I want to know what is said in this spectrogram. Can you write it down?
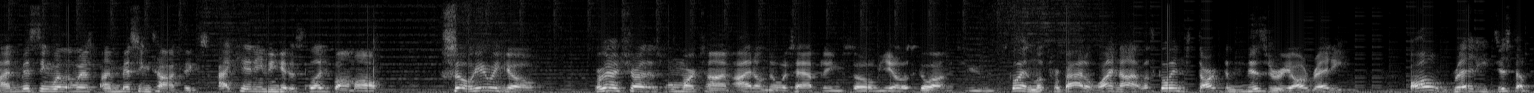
I'm missing Will-O-Wisp, I'm missing Toxics, I can't even get a Sludge Bomb off. So here we go. We're gonna try this one more time. I don't know what's happening, so yeah, let's go out into let's go ahead and look for battle. Why not? Let's go ahead and start the misery already. Already just a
